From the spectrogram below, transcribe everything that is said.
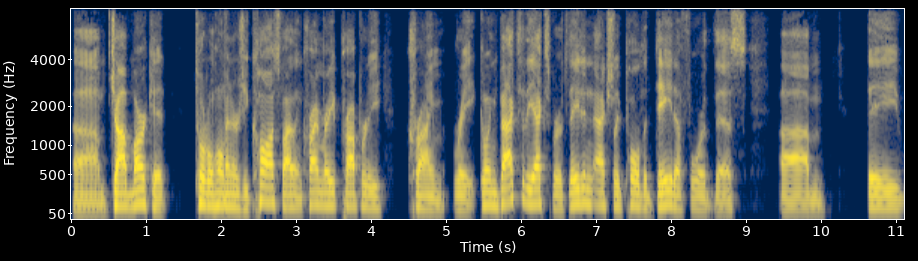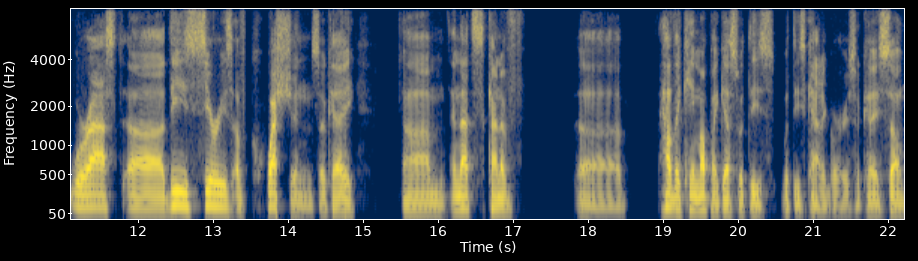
Um, job market, total home energy cost, violent crime rate, property crime rate. Going back to the experts, they didn't actually pull the data for this. Um, they were asked uh, these series of questions, okay, um, and that's kind of uh, how they came up, I guess, with these with these categories. Okay, so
